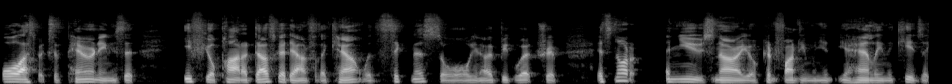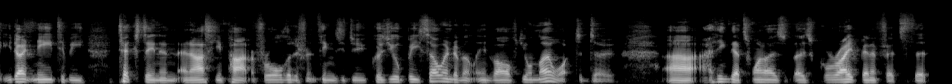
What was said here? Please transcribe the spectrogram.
all aspects of parenting is that if your partner does go down for the count with sickness or you know a big work trip, it's not a new scenario you're confronting when you're, handling the kids. That you don't need to be texting and, and, asking your partner for all the different things you do because you'll be so intimately involved, you'll know what to do. Uh, I think that's one of those those great benefits that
